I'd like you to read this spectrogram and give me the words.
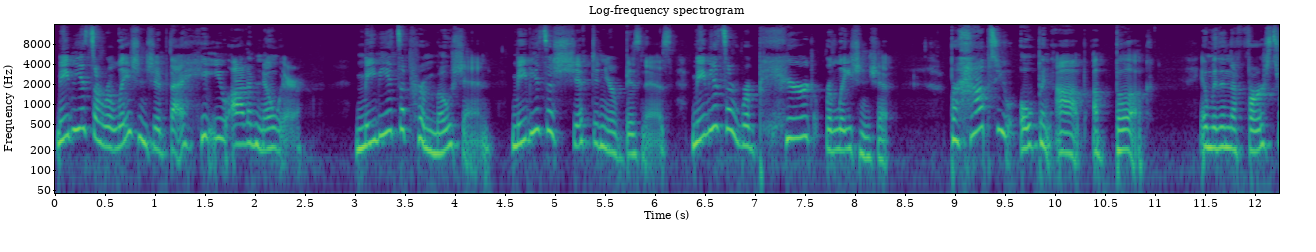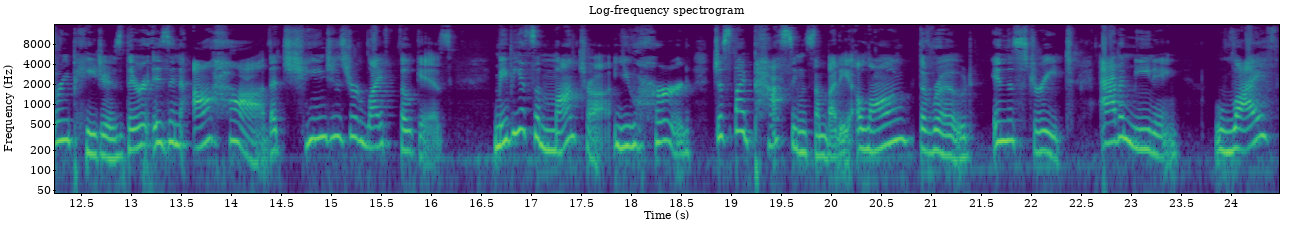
Maybe it's a relationship that hit you out of nowhere. Maybe it's a promotion. Maybe it's a shift in your business. Maybe it's a repaired relationship. Perhaps you open up a book and within the first three pages, there is an aha that changes your life focus Maybe it's a mantra you heard just by passing somebody along the road, in the street, at a meeting. Life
